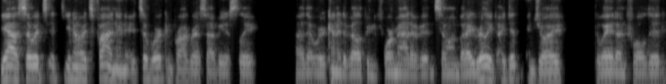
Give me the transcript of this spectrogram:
Yeah. So it's it you know it's fun and it's a work in progress obviously uh, that we're kind of developing the format of it and so on but i really i did enjoy the way it unfolded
